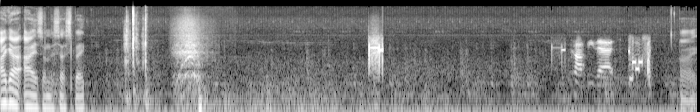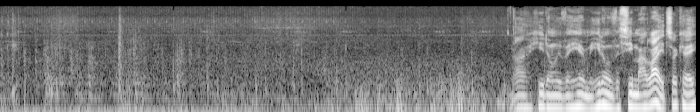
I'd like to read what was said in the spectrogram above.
I got eyes on the suspect. Copy that. All right. Uh, he don't even hear me. He don't even see my lights. Okay.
